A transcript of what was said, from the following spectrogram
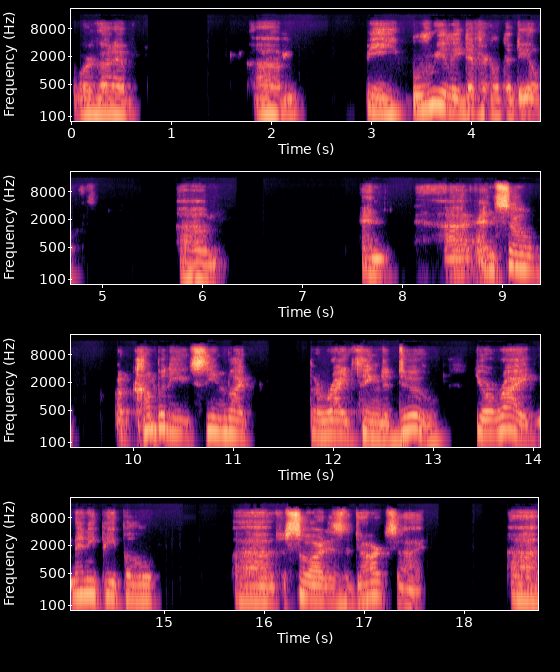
were going to um, be really difficult to deal with. Um, and uh, and so a company seemed like the right thing to do. You're right. Many people uh, saw it as the dark side, uh,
